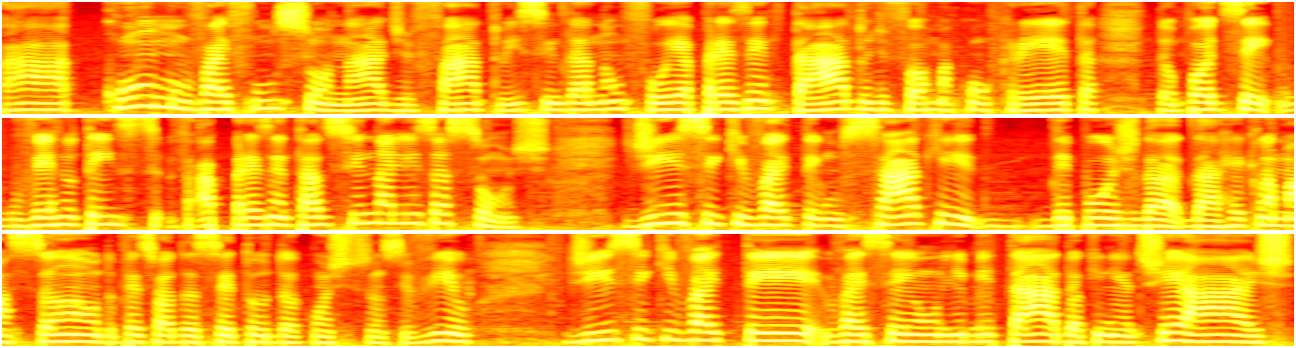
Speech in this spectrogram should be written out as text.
a como vai funcionar de fato, isso ainda não foi apresentado de forma concreta. Então, pode ser, o governo tem apresentado sinalizações. Disse que vai ter um saque depois da, da reclamação do pessoal do setor da construção civil, disse que vai ter, vai ser um limitado a 500 reais.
